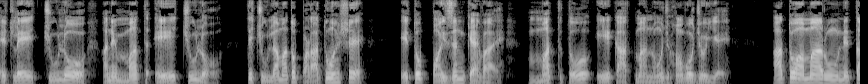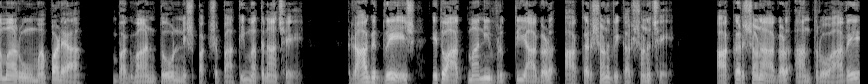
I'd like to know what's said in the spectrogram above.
એટલે ચૂલો અને મત એ ચૂલો. તે ચૂલામાં તો પડાતું હશે. એ તો પોઈઝન કહેવાય. મત તો એક આત્માનો જ હોવો જોઈએ. આ તો અમારું ને તમારુંમાં પડ્યા. ભગવાન તો નિષ્પક્ષપાતી મતના છે. રાગ દ્વેષ એ તો આત્માની વૃત્તિ આગળ આકર્ષણ વિકર્ષણ છે. આકર્ષણ આગળ આંતરો આવે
